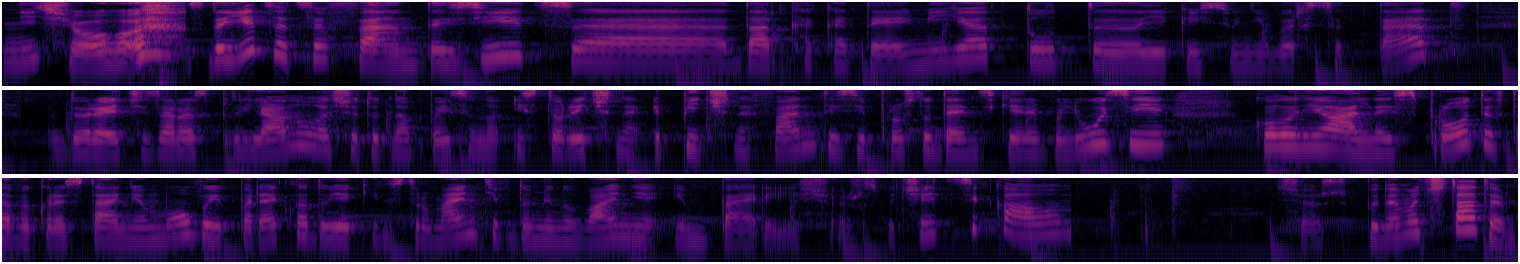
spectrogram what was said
Нічого. Здається, це фентезі, це Дарк Академія, тут е, якийсь університет. До речі, зараз підглянула, що тут написано історичне епічне фентезі про студентські революції, колоніальний спротив та використання мови і перекладу як інструментів домінування імперії. Що ж, звучить цікаво. Що ж, будемо читати.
